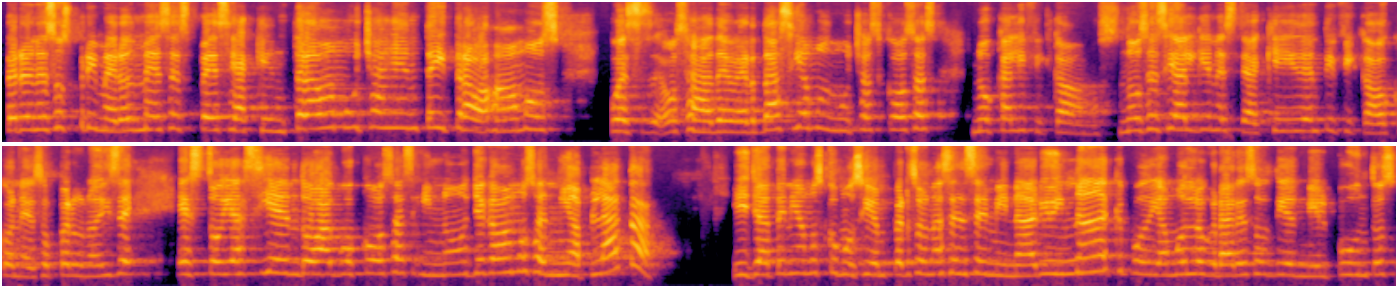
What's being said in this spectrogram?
pero en esos primeros meses, pese a que entraba mucha gente y trabajábamos pues, o sea, de verdad hacíamos muchas cosas, no calificábamos. No sé si alguien esté aquí identificado con eso, pero uno dice, estoy haciendo, hago cosas y no llegábamos a, ni a plata. Y ya teníamos como 100 personas en seminario y nada que podíamos lograr esos 10 mil puntos,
